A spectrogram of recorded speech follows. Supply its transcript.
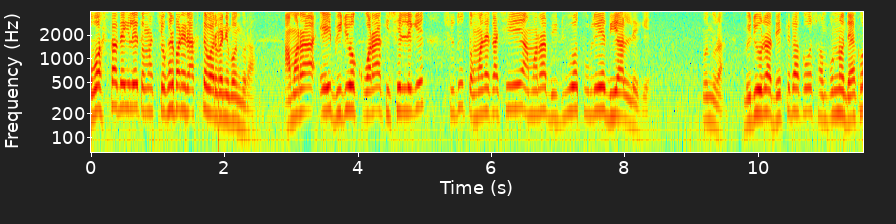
অবস্থা দেখলে তোমার চোখের পানি রাখতে পারবে না বন্ধুরা। আমরা এই ভিডিও করা কিসের লেগে? শুধু তোমাদের কাছে আমরা ভিডিও তুলে দেওয়ার লেগে। বন্ধুরা ভিডিওটা দেখতে থাকো, সম্পূর্ণ দেখো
